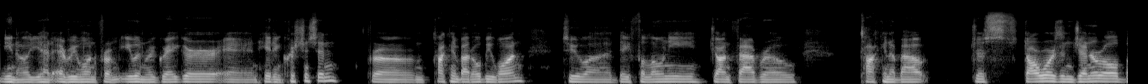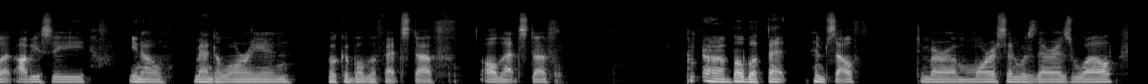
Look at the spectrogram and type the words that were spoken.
you know, you had everyone from Ewan McGregor and Hayden Christensen from talking about Obi Wan to uh, Dave Filoni, Jon Favreau, talking about just Star Wars in general, but obviously, you know, Mandalorian, Book of Boba Fett stuff, all that stuff. Uh, Boba Fett himself, Temuera Morrison was there as well,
